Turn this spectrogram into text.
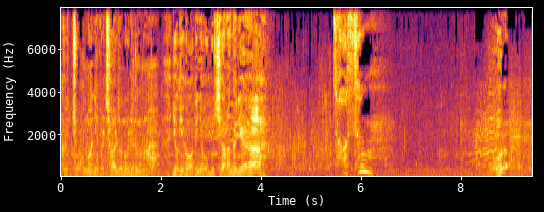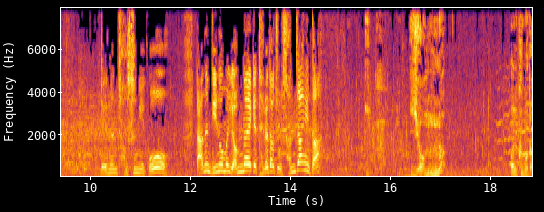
그 조그만 입을 잘도 놀리는구나. 여기가 어디냐고 묻지 않았느냐? 저 저승. 뭐라? 얘는 저승이고 나는 네 놈을 염라에게 데려다 줄 선장이다. 염라? 아니 그보다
